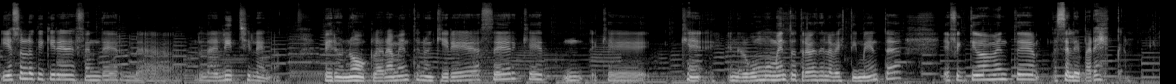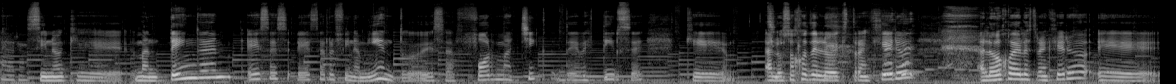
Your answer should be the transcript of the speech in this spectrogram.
Y eso es lo que quiere defender la, la élite chilena. Pero no, claramente no quiere hacer que, que, que, en algún momento a través de la vestimenta efectivamente se le parezcan. sino que mantengan ese, ese refinamiento, esa forma chic de vestirse que a los ojos de los extranjeros, a los ojos de los extranjeros, eh,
